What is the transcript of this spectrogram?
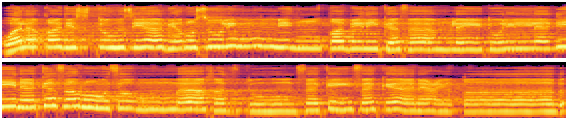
ولقد استهزئ برسل من قبلك فأمليت للذين كفروا ثم أخذتهم فكيف كان عقاب؟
